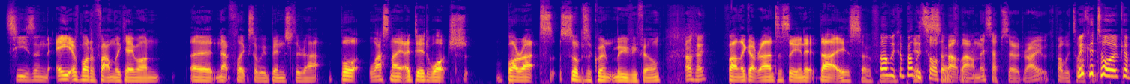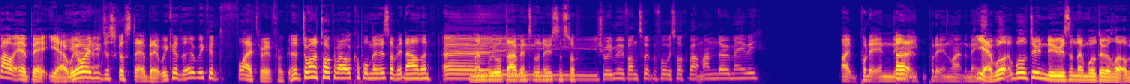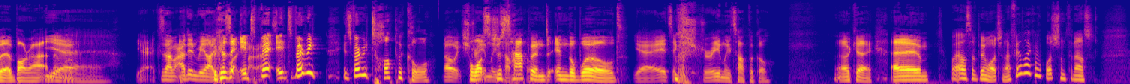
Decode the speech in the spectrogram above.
season eight of Modern Family came on uh, Netflix, so we binged through that. But last night I did watch Borat's subsequent movie film. Okay. Finally got round to seeing it. That is so fun. Well, we could probably It's talk so about that on this episode, right? We could probably talk. We could talk about it a bit. Yeah, we already discussed it a bit. We could uh, we could fly through it for. Uh, do you want to talk about a couple minutes of it now? Then uh, then we will dive into the news and stuff. Should we move on to it before we talk about Mando? Maybe. Like put it in the Uh, put it in like the main. yeah, section? we'll we'll do news and then we'll do a little bit of Borat. And then we'll- yeah. Because I, I didn't realize because it, it's ve- it's very it's very topical oh extremely for what's just topical. happened in the world. Yeah, it's extremely topical. Okay. Um, what else have I been watching? I feel like I've watched something else.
